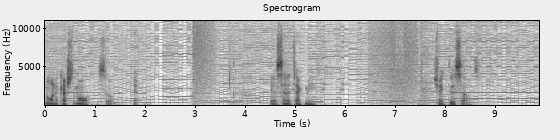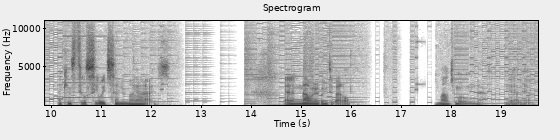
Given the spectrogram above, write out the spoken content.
We want to catch them all, so yeah. Yes, and attack me. Check this out. I can still see with sun in my eyes. And now we're going to battle. Mount Moon. Yeah, yeah.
